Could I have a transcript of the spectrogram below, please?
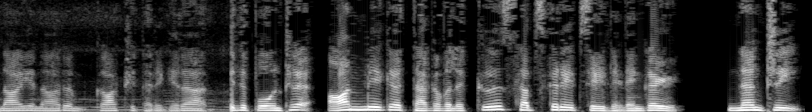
நாயனாரும் காட்சி தருகிறார். இது போன்ற ஆன்மீக தகவலுக்கு சப்ஸ்கிரைப் செய்திடுங்கள். நன்றி.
